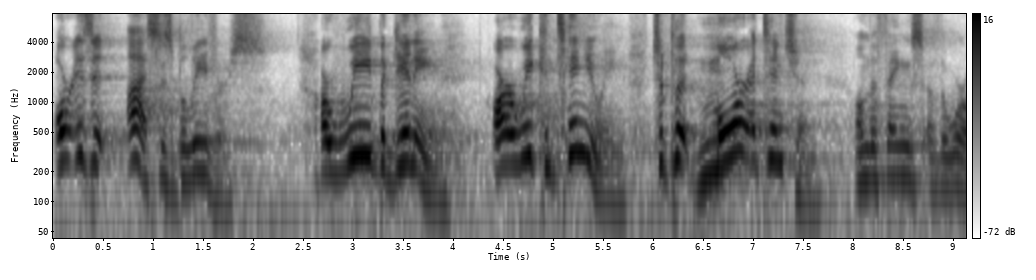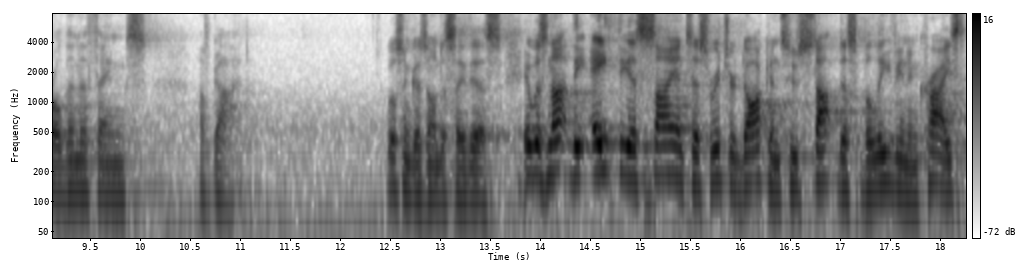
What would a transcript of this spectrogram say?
Or is it us as believers? Are we beginning, or are we continuing to put more attention on the things of the world than the things of God. Wilson goes on to say this It was not the atheist scientist Richard Dawkins who stopped us believing in Christ,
